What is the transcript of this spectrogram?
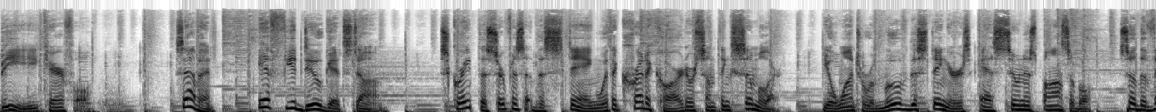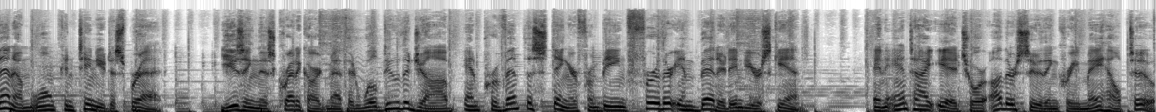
be careful. 7. If you do get stung, Scrape the surface of the sting with a credit card or something similar. You'll want to remove the stingers as soon as possible so the venom won't continue to spread. Using this credit card method will do the job and prevent the stinger from being further embedded into your skin. An anti itch or other soothing cream may help too.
